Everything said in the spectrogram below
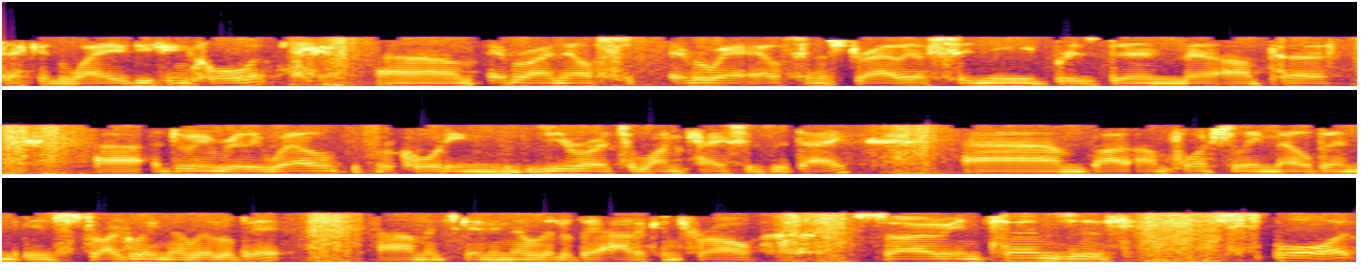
second wave, you can call it. Um, everyone else, everywhere else in Australia, Sydney, Brisbane, Perth, are doing really well, recording zero to one cases a day. Um, but unfortunately, Melbourne is struggling a little bit. Um, it's getting a little bit out of control. So, in terms of sport,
